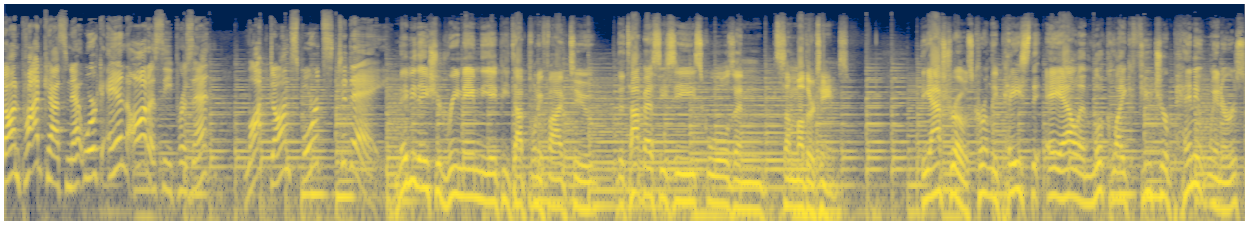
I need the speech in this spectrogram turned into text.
On Podcast Network and Odyssey present Locked On Sports Today. Maybe they should rename the AP Top 25 to the top SEC schools and some other teams. The Astros currently pace the AL and look like future pennant winners,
